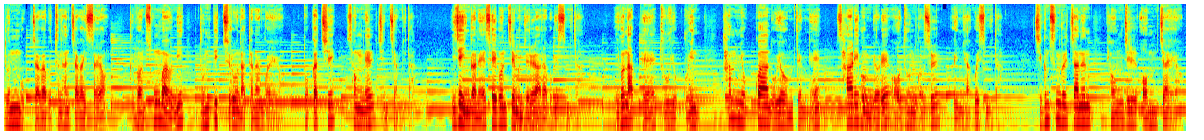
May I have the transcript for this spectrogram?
눈목자가 붙은 한자가 있어요. 그건 속마음이 눈빛으로 나타난 거예요. 똑같이 성낼 진자입니다. 이제 인간의 세 번째 문제를 알아보겠습니다. 이건 앞에 두 욕구인 탐욕과 노여움 때문에 사리분별의 어두운 것을 의미하고 있습니다. 지금 쓴 글자는 병질 엄자예요.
